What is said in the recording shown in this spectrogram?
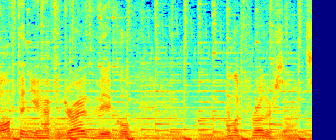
Often you have to drive the vehicle and look for other signs.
